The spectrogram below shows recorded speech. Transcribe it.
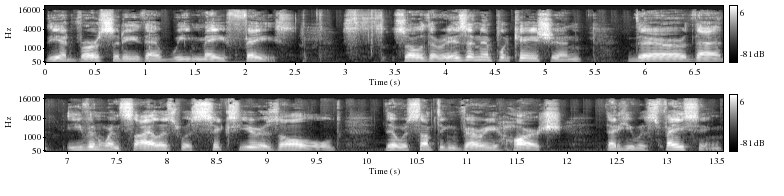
the adversity that we may face. So there is an implication there that even when Silas was six years old, there was something very harsh that he was facing,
